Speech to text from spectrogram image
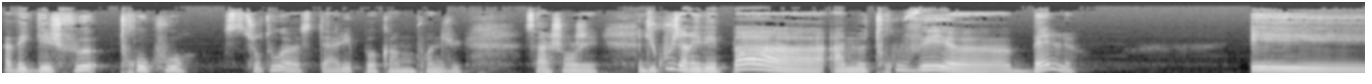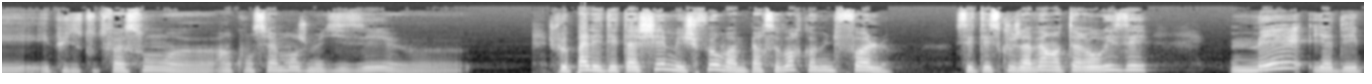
avec des cheveux trop courts. Surtout, euh, c'était à l'époque, hein, mon point de vue. Ça a changé. Du coup, j'arrivais pas à, à me trouver euh, belle. Et, et puis, de toute façon, euh, inconsciemment, je me disais, euh, je peux pas les détacher, mes cheveux, on va me percevoir comme une folle. C'était ce que j'avais intériorisé. Mais il y a des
